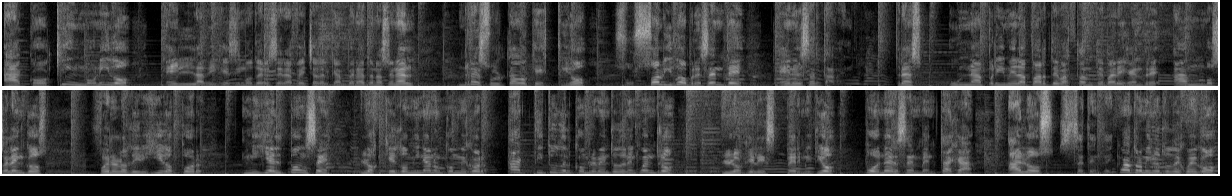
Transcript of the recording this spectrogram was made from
a Coquimbo Unido en la vigésimo tercera fecha del Campeonato Nacional, resultado que estiró su sólido presente en el certamen. Tras una primera parte bastante pareja entre ambos elencos, fueron los dirigidos por Miguel Ponce los que dominaron con mejor actitud el complemento del encuentro, lo que les permitió ponerse en ventaja a los 74 minutos de juego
